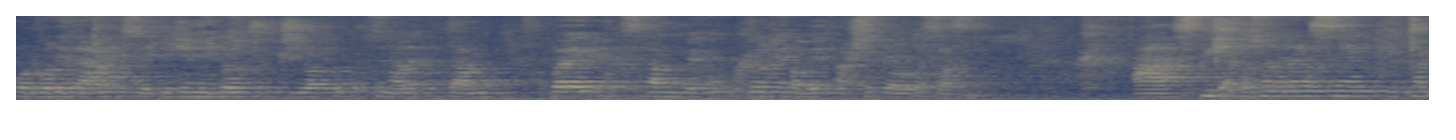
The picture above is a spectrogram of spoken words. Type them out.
podvody v reálném světě, že někdo před křižovatku prostě nalepí tam, bude se tam jako uchylně bavit, až se ty auto srazí. A spíš, a to jsme tady vlastně, přestali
